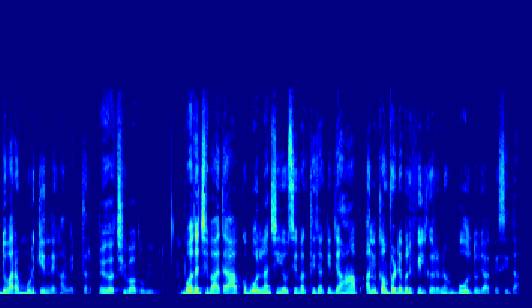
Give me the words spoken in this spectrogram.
दोबारा मुड़ के देखा मेरी तरफ़। ये तो अच्छी बात होगी फिर। बहुत अच्छी बात है। आपको बोलना चाहिए उसी वक्त जाके जहाँ आप अनकंफर्टेबल फील करो ना बोल दो जाके सीधा।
